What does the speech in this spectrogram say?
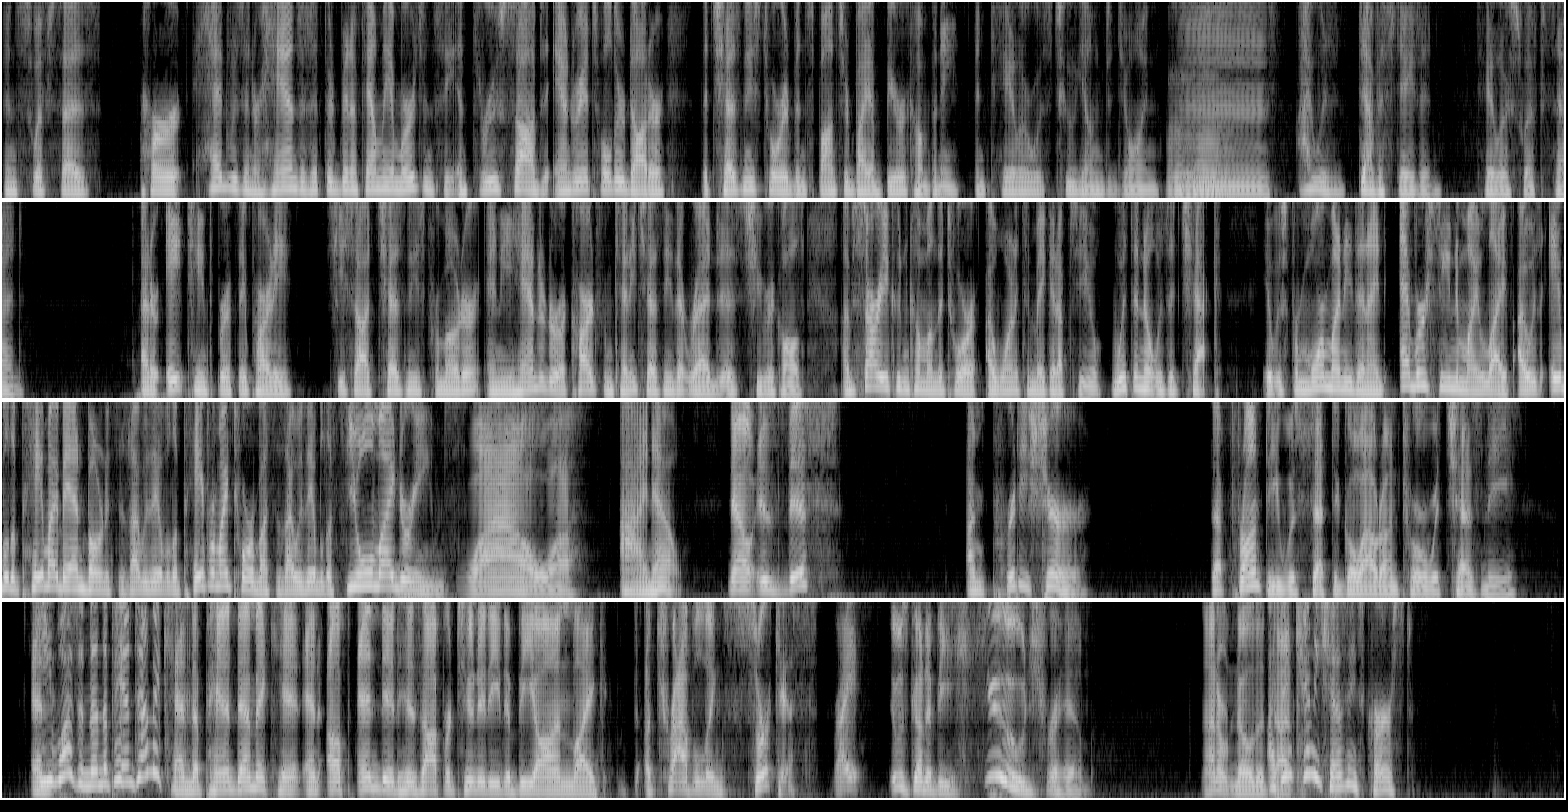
And Swift says her head was in her hands as if there'd been a family emergency. And through sobs, Andrea told her daughter that Chesney's tour had been sponsored by a beer company and Taylor was too young to join. Mm. I was devastated, Taylor Swift said. At her 18th birthday party, she saw Chesney's promoter and he handed her a card from Kenny Chesney that read, as she recalls, I'm sorry you couldn't come on the tour. I wanted to make it up to you. With the note was a check. It was for more money than I'd ever seen in my life. I was able to pay my band bonuses. I was able to pay for my tour buses. I was able to fuel my dreams. Wow. I know. Now, is this? I'm pretty sure that Franti was set to go out on tour with Chesney, and he was, and then the pandemic hit. and the pandemic hit and upended his opportunity to be on like a traveling circus. right? It was going to be huge for him. I don't know that. I that think Kenny Chesney's cursed.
